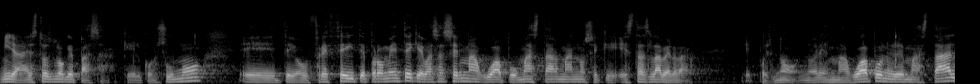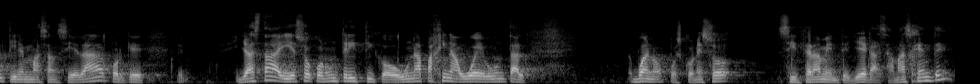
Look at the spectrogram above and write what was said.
Mira, esto es lo que pasa, que el consumo eh, te ofrece y te promete que vas a ser más guapo, más tal, más no sé qué. Esta es la verdad. pues no, no eres más guapo, no eres más tal, tienes más ansiedad, porque ya está, y eso con un tríptico, una página web, un tal. Bueno, pues con eso, sinceramente, llegas a más gente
